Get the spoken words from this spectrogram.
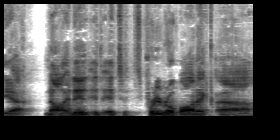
Yeah, no, it is. It, it's it's pretty robotic. Uh,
